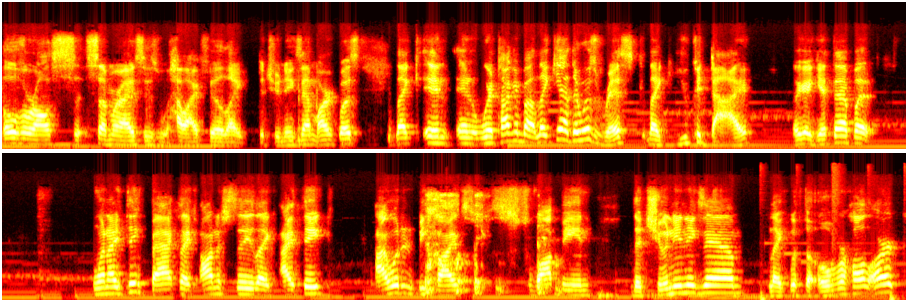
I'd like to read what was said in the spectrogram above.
overall s- summarizes how I feel like the Chunin exam arc was. Like, and and we're talking about like yeah, there was risk. Like you could die. Like I get that, but when I think back, like honestly, like I think I wouldn't be fine swapping the Chunin exam like with the overhaul arc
